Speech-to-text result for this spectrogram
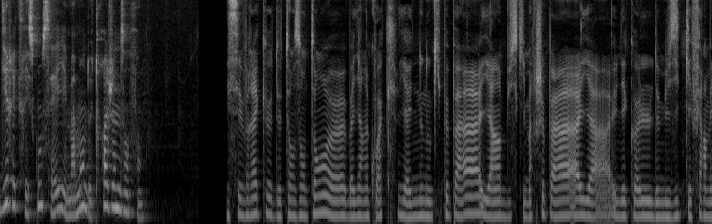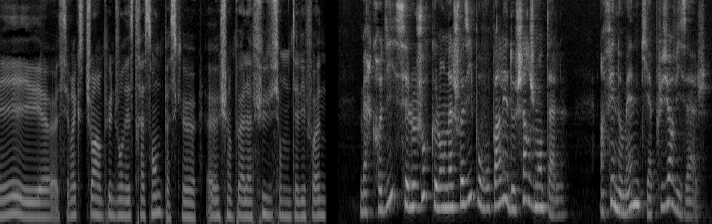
directrice conseil et maman de trois jeunes enfants. Et c'est vrai que de temps en temps, euh, bah, il y a un couac. Il y a une nounou qui peut pas, il y a un bus qui marche pas, il y a une école de musique qui est fermée. Et euh, c'est vrai que c'est toujours un peu une journée stressante parce que euh, je suis un peu à l'affût sur mon téléphone. Mercredi, c'est le jour que l'on a choisi pour vous parler de charge mentale, un phénomène qui a plusieurs visages.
